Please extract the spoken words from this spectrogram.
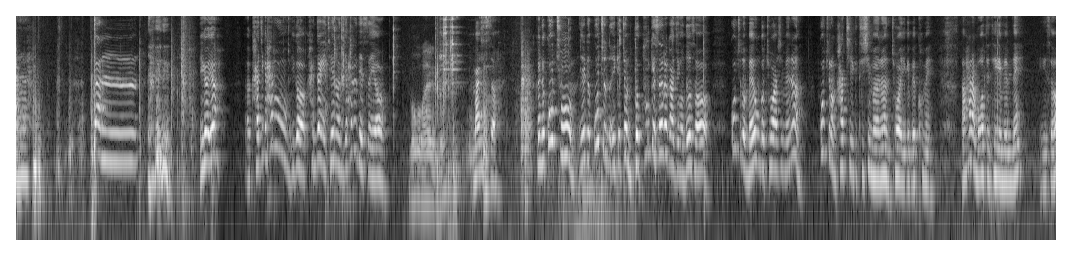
야. 짠 이거요 어, 가지가 하루 이거 간장에 재놓은 지 하루 됐어요 먹어봐야겠네. 맛있어 근데 고추 이렇게 고추도 이렇게 좀 더 굵게 썰어 가지고 넣어서 고추도 매운 거 좋아하시면은 고추랑 같이 이렇게 드시면은 좋아 이게 매콤해 나 하나 먹었더니 되게 맵네 여기서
